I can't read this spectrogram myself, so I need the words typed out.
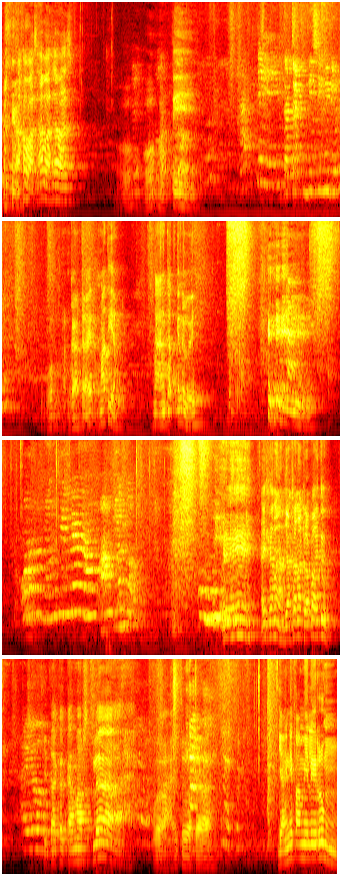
awas, awas, awas. Oh, oh, mati. Kita cek di sini dulu. Oh, nggak ada air, mati ya? Ngangkat kan loh. Hehehe. Eh, eh, sana, yang sana ada apa itu? Kita ke kamar sebelah. Wah, itu ada. Yang ini family room.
